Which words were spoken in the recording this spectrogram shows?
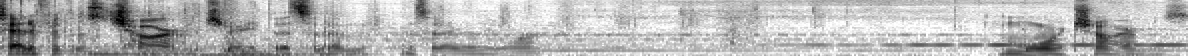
Excited for those charms, right? That's what I'm that's what I really want. More charms.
